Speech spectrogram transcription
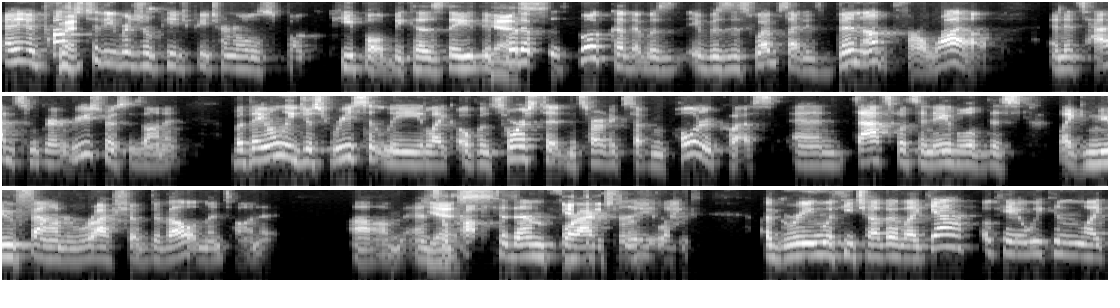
And, and props to the original PHP internals book people because they, they yes. put up this book that was it was this website. It's been up for a while and it's had some great resources on it but they only just recently like open sourced it and started accepting pull requests and that's what's enabled this like newfound rush of development on it. Um, and yes. so props to them for actually like agreeing with each other like yeah okay we can like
